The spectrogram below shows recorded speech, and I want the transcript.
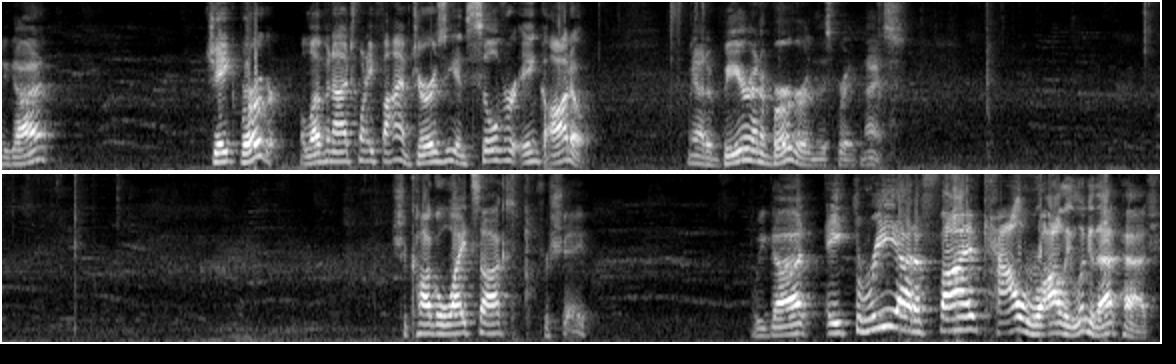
We got Jake Burger, 11 out of 25, jersey and silver ink auto. We had a beer and a burger in this break. Nice. Chicago White Sox for Shay. We got a 3 out of 5 Cal Raleigh. Look at that patch.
